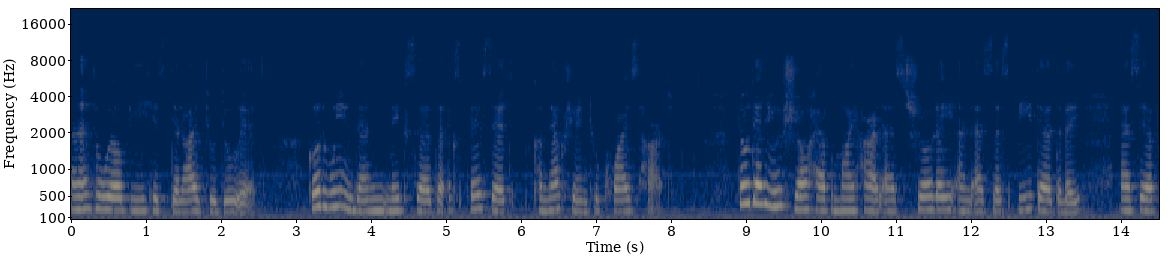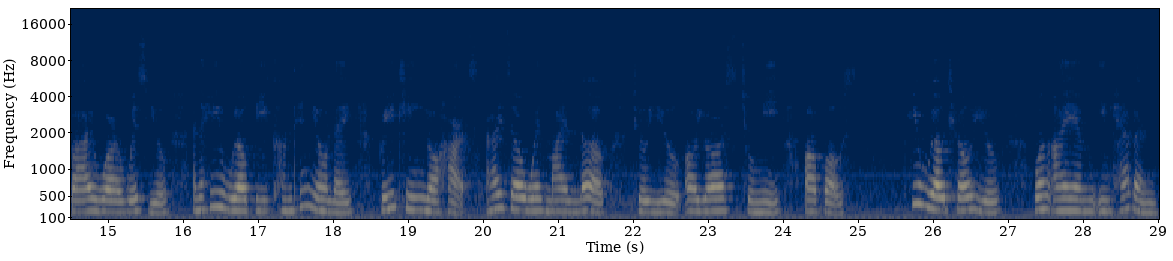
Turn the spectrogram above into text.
and it will be his delight to do it. Goodwin then makes the explicit connection to Christ's heart so that you shall have my heart as surely and as speedily as if I were with you, and he will be continually breaking your hearts, either with my love to you or yours to me, or both. He will tell you when I am in heaven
